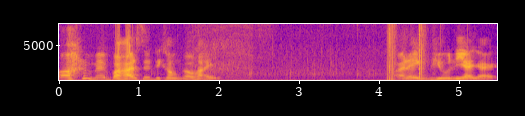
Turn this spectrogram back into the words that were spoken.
और मैं बाहर से दिखाऊँगा भाई। और एक व्यू लिया जाए।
